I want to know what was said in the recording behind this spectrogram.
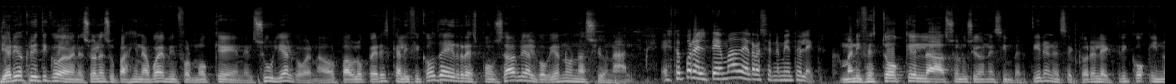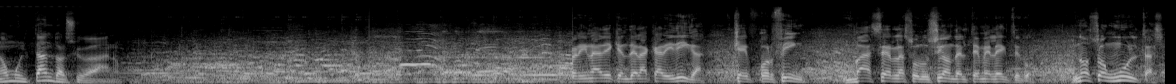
Diario Crítico de Venezuela en su página web informó que en el Zulia el gobernador Pablo Pérez calificó de irresponsable al gobierno nacional. Esto por el tema del racionamiento eléctrico. Manifestó que la solución es invertir en el sector eléctrico y no multando al ciudadano. No hay nadie quien dé la cara y diga que por fin va a ser la solución del tema eléctrico. No son multas,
